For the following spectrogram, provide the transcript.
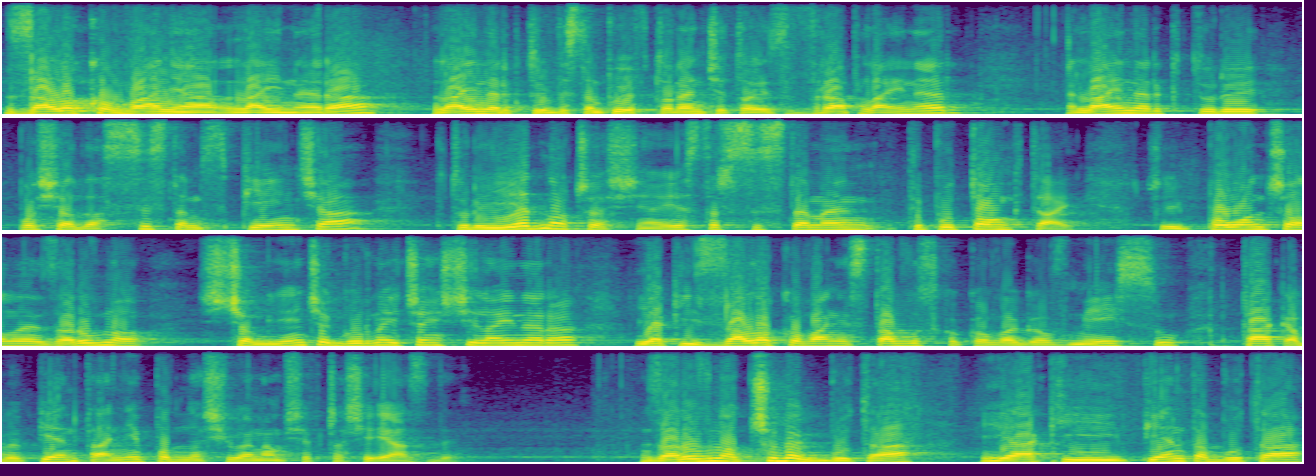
zalokowania linera. Liner, który występuje w Torencie, to jest wrap liner. Liner, który posiada system spięcia, który jednocześnie jest też systemem typu tongue tie, czyli połączony zarówno ściągnięcie górnej części linera, jak i zalokowanie stawu skokowego w miejscu, tak aby pięta nie podnosiła nam się w czasie jazdy. Zarówno czubek buta, jak i pięta buta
